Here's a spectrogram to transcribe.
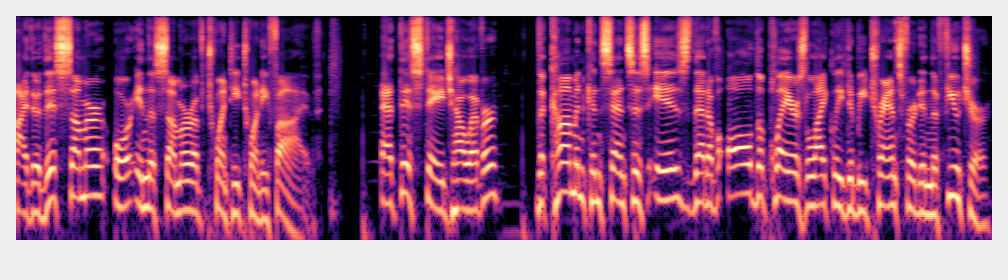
either this summer or in the summer of 2025. At this stage, however, the common consensus is that of all the players likely to be transferred in the future,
